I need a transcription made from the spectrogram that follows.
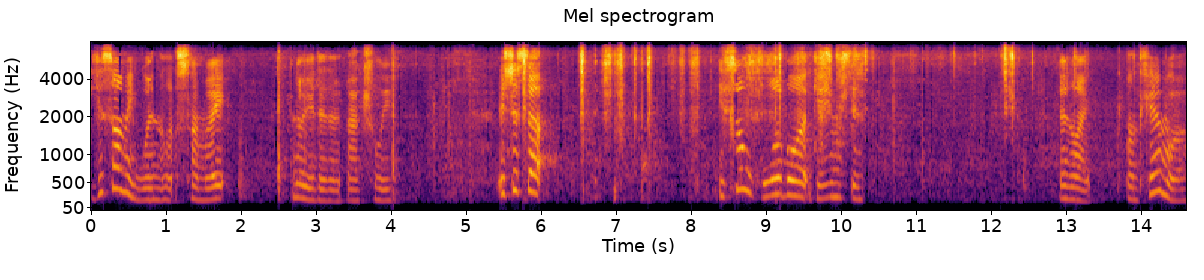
You saw me win last time, right? No, you didn't, actually. It's just that you're so horrible at games and, and like, on camera.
